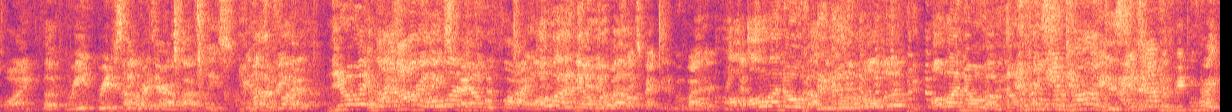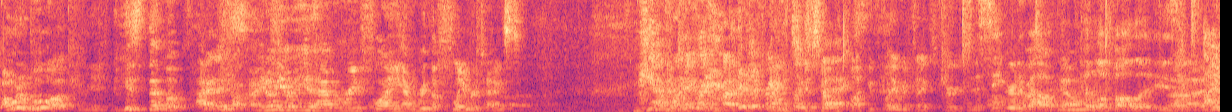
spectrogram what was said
Flying. Look, read, read his thing right there out loud, please. You Read that- read that. motherfucker. You know what? I, wasn't I, really all expected know, to fly. all I know wasn't about- expected to move either. All, all I know about pillow all I know about Pili-Pala. time! I tap with people like, I want a book. He's no. Let's draw. You don't even you have him read flying. You have him read the flavor text. Yeah, Right, right, right. Different Just don't text. fucking flavor text first. The secret about No. Pili-Pala is Uh, I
